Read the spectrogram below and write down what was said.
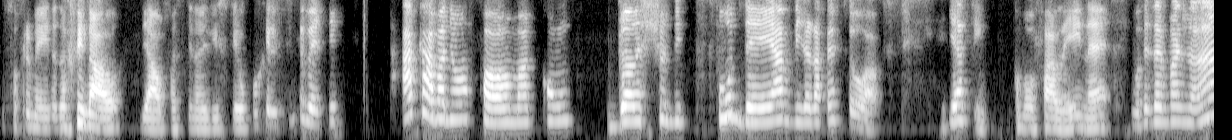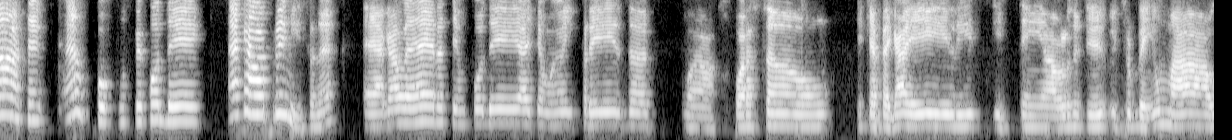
do sofrimento do final de Alphas que não existiu, porque ele simplesmente acaba de uma forma com gancho de fuder a vida da pessoa. E assim, como eu falei, né? Vocês devem imaginar, ah, tem, é um povo com superpoder. É aquela premissa, né? É a galera tem um poder, aí tem uma empresa, uma corporação que quer pegar eles, e tem a luta de- entre o bem e o mal.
